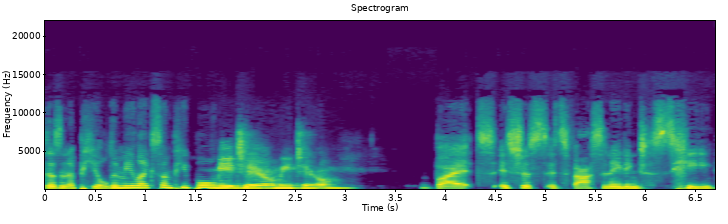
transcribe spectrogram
doesn't appeal to me like some people. Me too. Me too. But it's just it's fascinating to see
